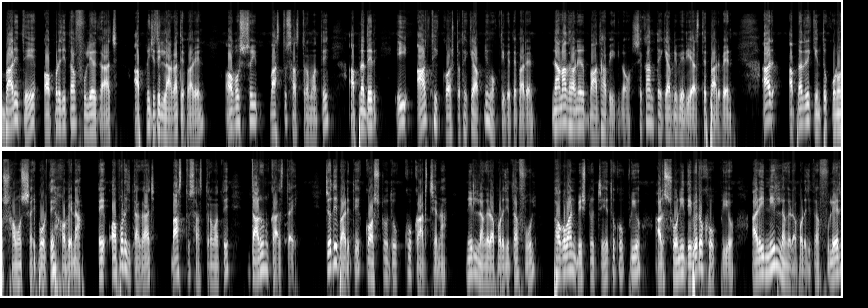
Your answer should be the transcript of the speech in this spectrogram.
বাড়িতে অপরাজিতা ফুলের গাছ আপনি যদি লাগাতে পারেন, অবশ্যই বাস্তুশাস্ত্র মতে আপনাদের এই আর্থিক কষ্ট থেকে আপনি মুক্তি পেতে পারেন। নানা ধরনের বাধা বিঘ্ন সেখান থেকে আপনি বেরিয়ে আসতে পারবেন। আর আপনাদের কিন্তু কোনো সমস্যায় পড়তে হবে না। তাই অপরাজিতা গাছ বাস্তুশাস্ত্র মতে দারুণ কাজ দেয়। যদি বাড়িতে কষ্ট, দুঃখ কাটছে না, নীল রঙের অপরাজিতা ফুল, ভগবান বিষ্ণুর যেহেতু খুব প্রিয় আর শনি দেবেরও খুব প্রিয়, আর এই নীল রঙের অপরাজিতা ফুলের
